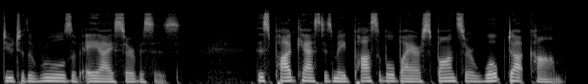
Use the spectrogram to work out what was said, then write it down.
due to the rules of AI services. This podcast is made possible by our sponsor, Wope.com,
